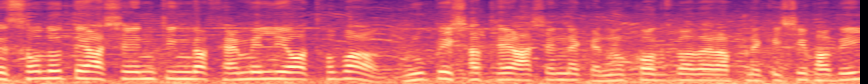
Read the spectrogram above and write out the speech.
আপনি সোলোতে আসেন কিংবা ফ্যামিলি অথবা গ্রুপের সাথে আসেন না কেন, কক্সবাজার আপনাকে সেভাবেই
